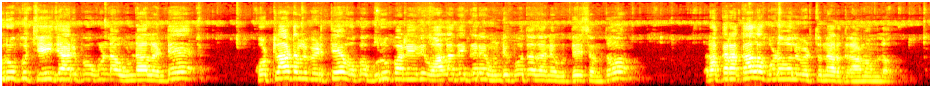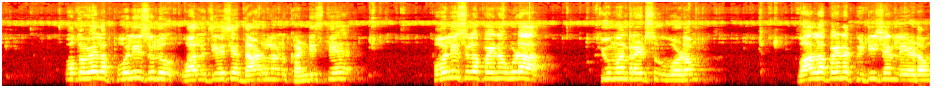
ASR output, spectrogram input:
గ్రూపు చేయి జారిపోకుండా ఉండాలంటే కొట్లాటలు పెడితే ఒక గ్రూప్ అనేది వాళ్ళ దగ్గరే ఉండిపోతుంది అనే ఉద్దేశంతో రకరకాల గొడవలు పెడుతున్నారు గ్రామంలో. ఒకవేళ పోలీసులు వాళ్ళు చేసే దాడులను ఖండిస్తే పోలీసుల పైన కూడా హ్యూమన్ రైట్స్కు పోవడం వాళ్ళపైన పిటిషన్లు వేయడం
